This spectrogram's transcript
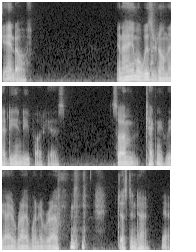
Gandalf. And I am a wizard on that D and D podcast, so I'm technically I arrive whenever I, just in time. Yeah.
